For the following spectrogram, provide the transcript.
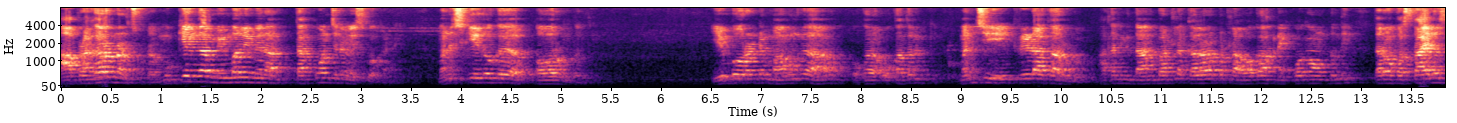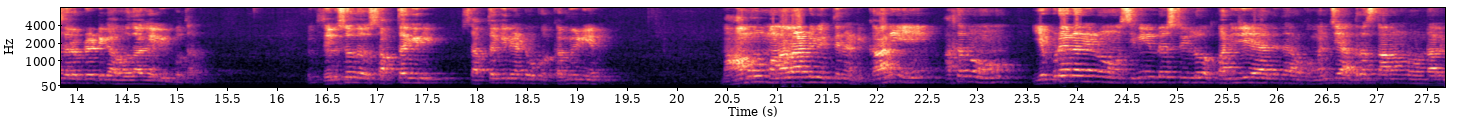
ఆ ప్రకారం నడుచుకుంటాను ముఖ్యంగా మిమ్మల్ని మీరు తక్కువ అంచనా వేసుకోకండి. మనిషికి ఏదో ఒక పవర్ ఉంటుంది. ఏ పవర్ అంటే మామూలుగా ఒక ఒక అతనికి మంచి క్రీడాకారుడు అతనికి దాని పట్ల కళల పట్ల అవగాహన ఎక్కువగా ఉంటుంది. తను ఒక స్థాయిలో సెలబ్రిటీగా హోదాగా వెళ్ళిపోతాడు. మీకు తెలుసు సప్తగిరి సప్తగిరి అంటే ఒక కమీడియన్ మామూలు మనలాంటి వ్యక్తినండి. కానీ అతను ఎప్పుడైనా నేను సినీ ఇండస్ట్రీలో పని చేయాలి ఒక మంచి అగ్రస్థానంలో ఉండాలి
